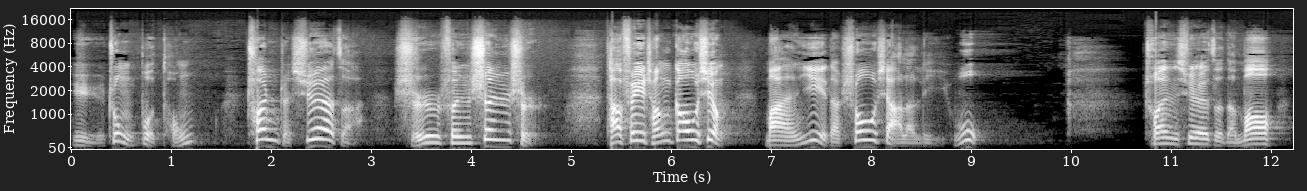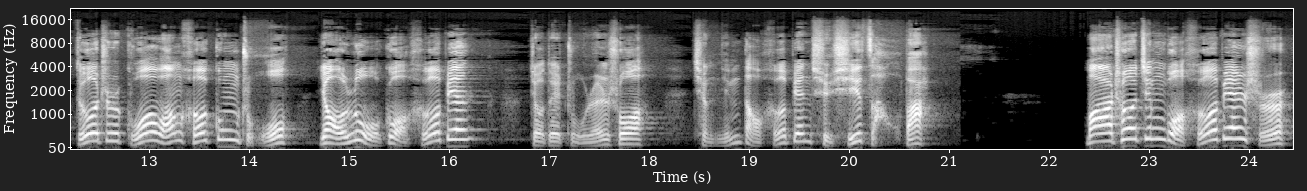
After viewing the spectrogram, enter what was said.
与众不同，穿着靴子十分绅士。他非常高兴，满意的收下了礼物。穿靴子的猫得知国王和公主要路过河边，就对主人说：“请您到河边去洗澡吧。”马车经过河边时，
